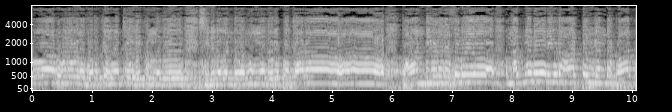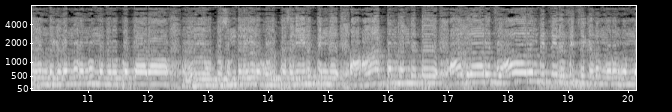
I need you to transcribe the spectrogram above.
അള്ളാഹുവിനോട് പൊറുക്കൽ ചോദിക്കുന്നത്. സിനിമ കണ്ടിറങ്ങുന്ന ചെറുപ്പക്കാരാ പാണ്ഡിയുടെ രസമുള്ള നഗ്നമേനിയുടെ ആട്ടം കണ്ട പാട്ടുകൊണ്ട് കിടന്നിറങ്ങുന്ന ചെറുപ്പക്കാരാ. ഒരേ സുന്ദരിയുടെ കൊഴുത്ത ശരീരത്തിന്റെ ആ ആട്ടം കണ്ടിട്ട് ആഹ്ലാദിച്ച് ആരംഭിച്ച് രസിച്ച് കിടന്നുറങ്ങുന്ന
